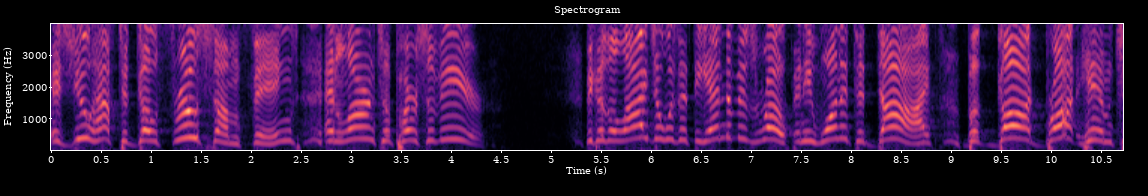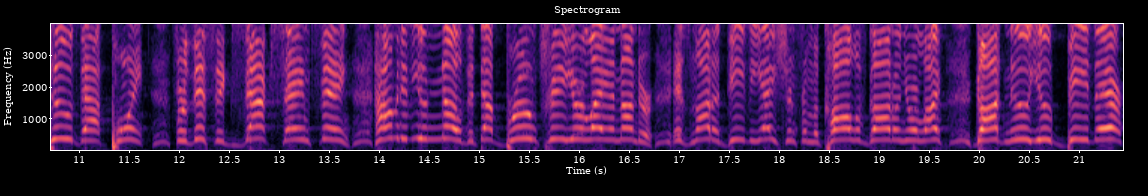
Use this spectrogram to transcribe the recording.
is you have to go through some things and learn to persevere because Elijah was at the end of his rope and he wanted to die, but God brought him to that point for this exact same thing. How many of you know that that broom tree you're laying under is not a deviation from the call of God on your life? God knew you'd be there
